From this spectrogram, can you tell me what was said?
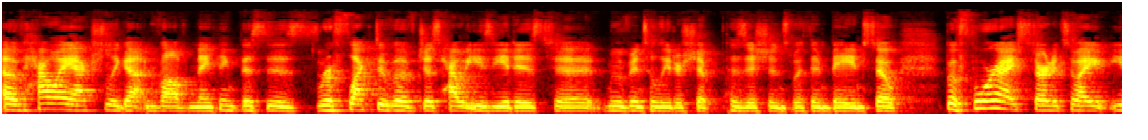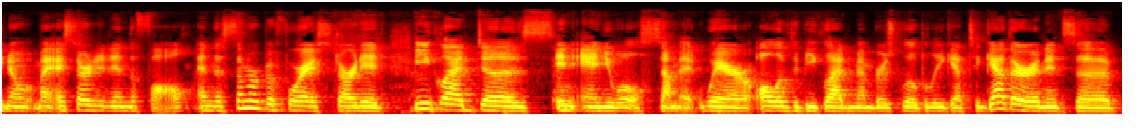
of how I actually got involved. And I think this is reflective of just how easy it is to move into leadership positions within Bain. So before I started, so I, you know, my, I started in the fall and the summer before I started, BGLAD does an annual summit where all of the BGLAD members globally get together. And it's a,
